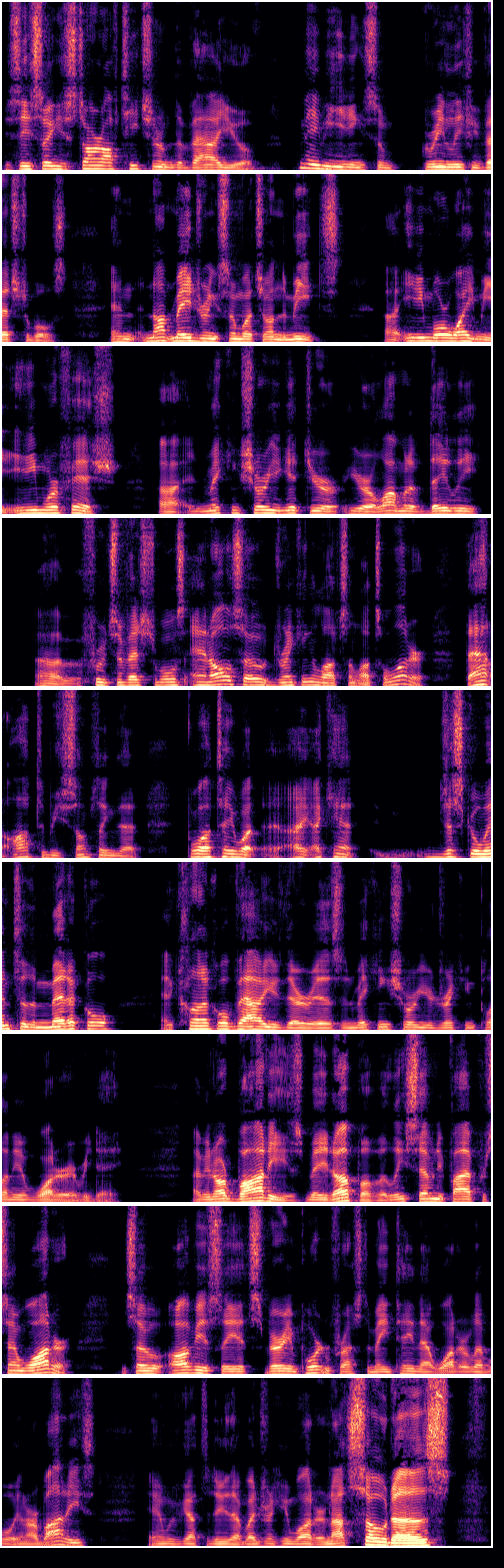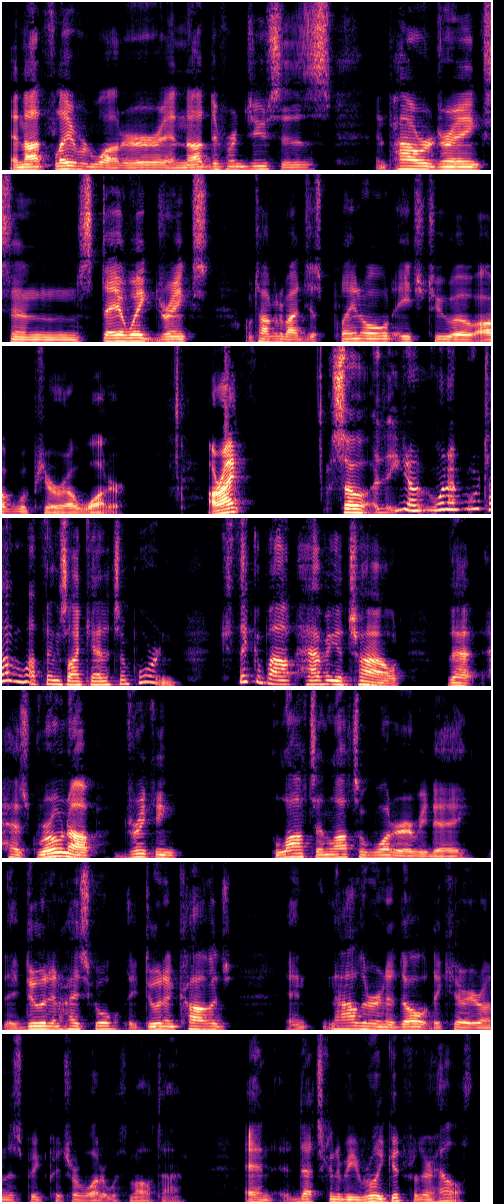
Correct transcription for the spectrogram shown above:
You see, so you start off teaching them the value of maybe eating some green leafy vegetables and not majoring so much on the meats uh, eating more white meat, eating more fish, uh, and making sure you get your, your allotment of daily uh, fruits and vegetables, and also drinking lots and lots of water. That ought to be something that, well, I'll tell you what, I, I can't just go into the medical and clinical value there is in making sure you're drinking plenty of water every day. I mean, our body is made up of at least 75% water. And So obviously it's very important for us to maintain that water level in our bodies. And we've got to do that by drinking water, not sodas and not flavored water and not different juices and power drinks and stay awake drinks. I'm talking about just plain old H2O agua pura water. All right. So, you know, when we're talking about things like that, it's important. Think about having a child that has grown up drinking lots and lots of water every day. They do it in high school, they do it in college, and now they're an adult, they carry around this big pitcher of water with them all the time. And that's going to be really good for their health.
